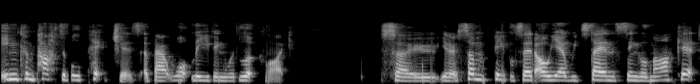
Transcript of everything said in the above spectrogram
incompatible pictures about what leaving would look like. So, you know, some people said, oh, yeah, we'd stay in the single market.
